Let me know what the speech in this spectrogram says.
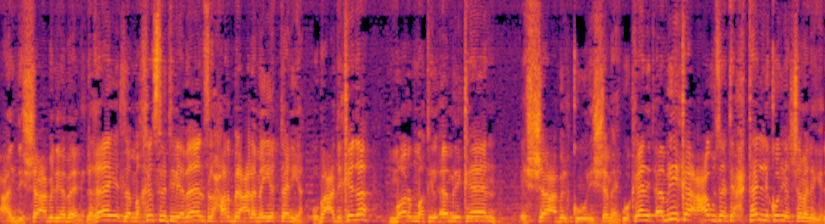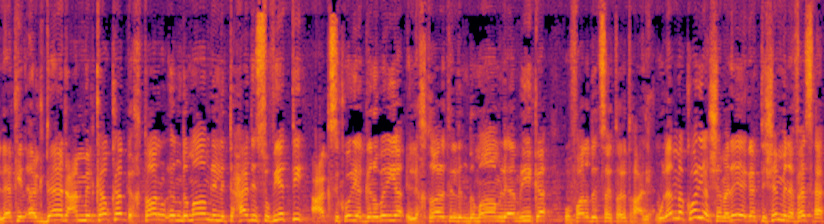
عند الشعب الياباني لغاية لما خسرت اليابان في الحرب العالمية الثانية وبعد كده مرمت الأمريكان الشعب الكوري الشمالي. وكانت أمريكا عاوزة تحتل كوريا الشمالية. لكن أجداد عم الكوكب اختاروا الانضمام للاتحاد السوفيتي عكس كوريا الجنوبية اللي اختارت الانضمام لأمريكا وفرضت سيطرتها عليها. ولما كوريا الشمالية جت تشم نفسها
